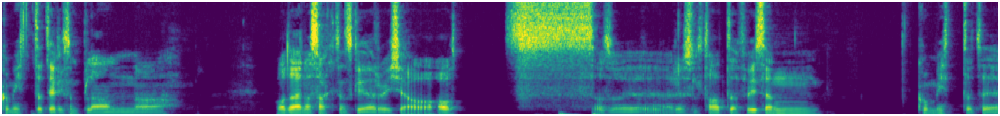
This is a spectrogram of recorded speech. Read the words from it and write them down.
committer til liksom planen og, og det en har sagt en skal gjøre, og ikke out, altså resultatet. For hvis en committer til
